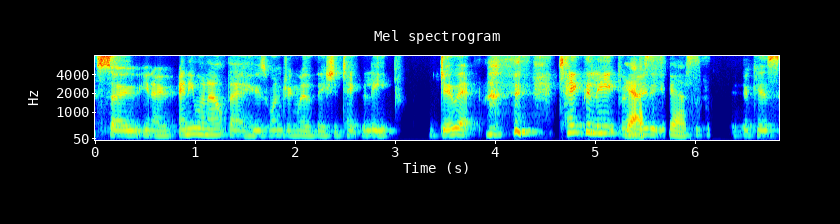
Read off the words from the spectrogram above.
so you know anyone out there who's wondering whether they should take the leap do it. Take the leap and yes, know that you yes. because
